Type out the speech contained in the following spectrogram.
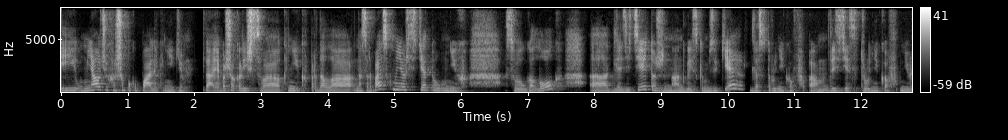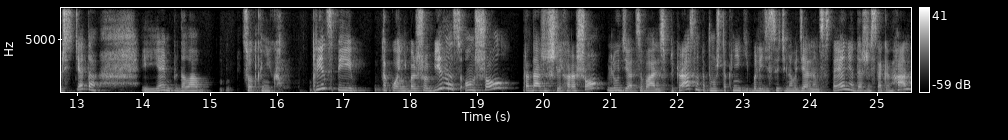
И у меня очень хорошо покупали книги. Да, я большое количество книг продала Назарбайскому университету. У них свой уголок э, для детей тоже на английском языке, для сотрудников, э, для детей сотрудников университета. И я им продала 500 книг. В принципе, такой небольшой бизнес, он шел, Продажи шли хорошо, люди отзывались прекрасно, потому что книги были действительно в идеальном состоянии, даже second-hand.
